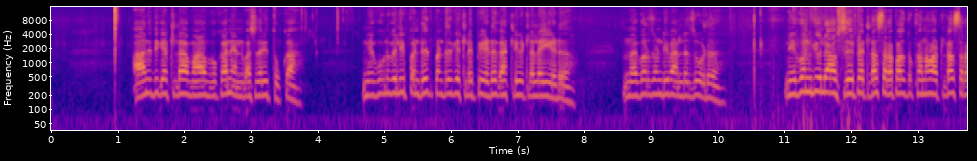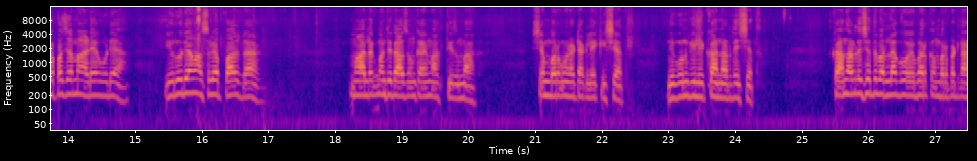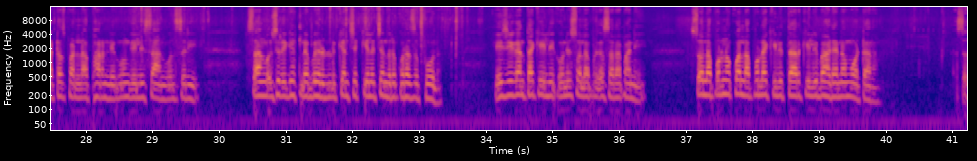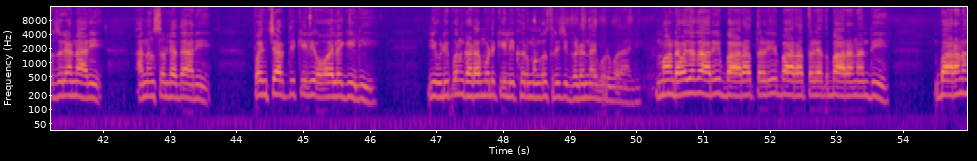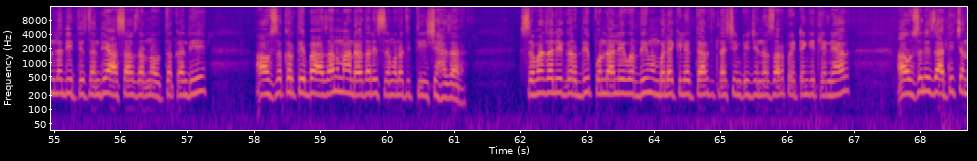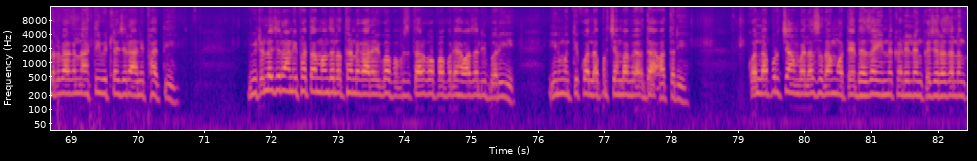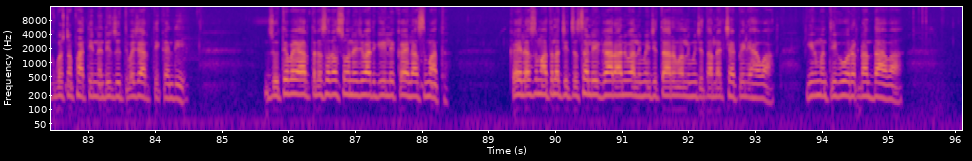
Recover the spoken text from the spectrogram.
आणि घेतला माळ बुका ज्ञानबासदारी तुका. निघून गेली पंढरीत पंढरीत घेतलं पेडं घातली विटल्याला येडं. नगरजोंडी बांधलं जोडं. निघून गेलो औषध पेटला सरापाच दुकानं वाटला सरापाच्या माड्या उड्या. इरुद्या मासुल्या पाच डाग. मालक म्हणते अजून काय मागतीच माग. शंभर मुला टाकल्या किशात निघून गेली कानाड देशात. कानाड देशात भरला गोळीबार कंबरपट लाटच पडला फार निघून गेली सांगोलसरी सांगोश्री घेतलं बेरडुक्याचं केलं चंद्रपुराचं फूल. हे जी गंता केली कोणी सोलापूरच्या सरापाने सोलापूरनं कोल्हापूरला केली तार केली भाड्यानं मोटार. सजुल्या नारी आनंद सोडल्या दारी. पंचारती केली ओवायला गेली. एवढी पण घडामोड केली खर मंगळस्त्रीची घडण नाही बरोबर आली. मांडवाच्या दारी बारा तळी बारा तळ्यात बारा नंदी. बारा नंदीला देते चंदी असा हजार नव्हतं कंदी आवसं करते बाजार मांडावदारी समोर ती तीनशे हजार. समज झाली गर्दी पुन्हा आली वर्दी मुंबईला केले त्यार तिथला शिंपी जिन्नसवार पैठण घेतले न्यार. औसने जाती चंद्रबागल नाती विठलाची राणी फाती. विठ्ठलाची राणी फाता मन झालं थंडगार आहे गोपापूरची तार गोपापुरी हवा झाली बरी. इन म्हणते कोल्हापूरच्या चंबा दावा तरी कोल्हापूरच्या अंबाला सुद्धा मोठ्या धजा इन काढले लंकची रजा लंकप्रश्न फाती नदी ज्योतिबाची आरती कंदी. ज्योतिबाई अर्थाने सदा सोन्याची वाद गेली कैलास मात. कैलास माताला चिच झाली गार आली वाल्मीची तार वाल्मीची तारला छापेली हवा. गिन म्हणते गोरखनाथ दावा.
